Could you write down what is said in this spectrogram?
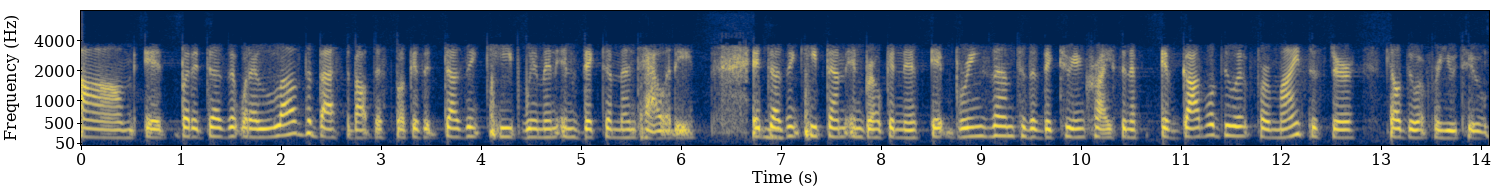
um, it, but it doesn't. What I love the best about this book is it doesn't keep women in victim mentality. It mm-hmm. doesn't keep them in brokenness. It brings them to the victory in Christ. And if if God will do it for my sister, He'll do it for you too.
